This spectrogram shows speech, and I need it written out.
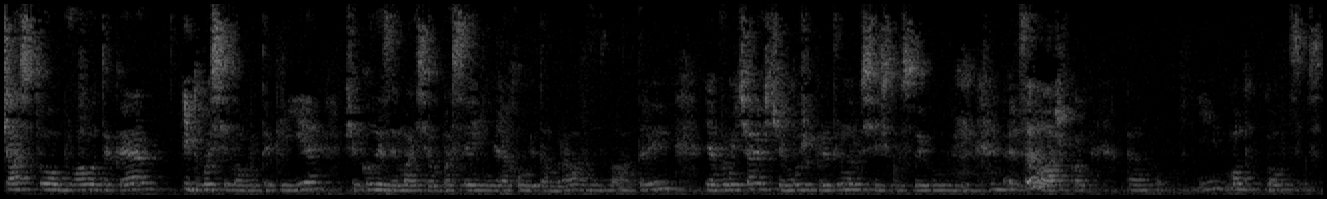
часто бувало таке, і досі, мабуть, таке є, що коли займаюся в басейні і рахую там раз, два, три, я помічаю, що я можу прийти на російську в своїй голові. Це важко. Е, І, мабуть, мабуть, це все.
